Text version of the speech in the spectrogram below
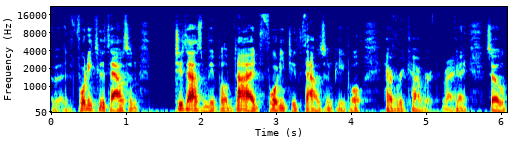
uh, 42,000, 2,000 people have died, 42,000 people have recovered. Right. Okay, so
